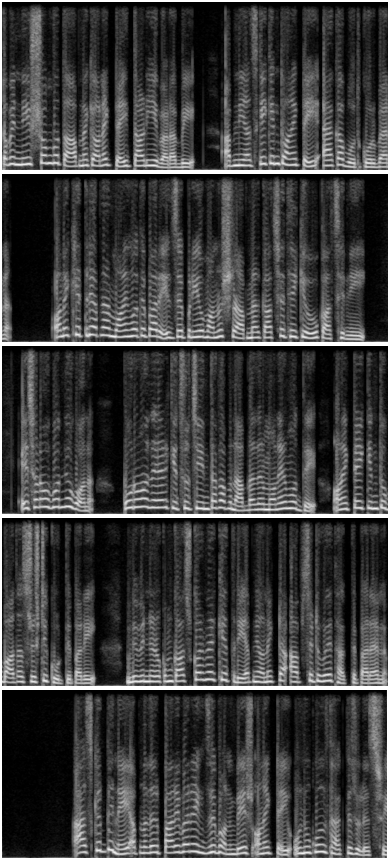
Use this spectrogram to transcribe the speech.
তবে নিঃসঙ্গতা আপনাকে অনেকটাই তাড়িয়ে বেড়াবে। আপনি আজকে কিন্তু অনেকটাই একা বোধ করবেন। অনেক ক্ষেত্রে আপনার মনে হতে পারে যে প্রিয় মানুষরা আপনার কাছে থেকেও কাছে নেই। এছাড়াও বন্ধুগণ পুরোনো দিনের কিছু চিন্তা ভাবনা আপনাদের মনের মধ্যে অনেকটাই কিন্তু বাধা সৃষ্টি করতে পারে। বিভিন্ন রকম কাজকর্মের ক্ষেত্রে আপনি অনেকটা আপসেট হয়ে থাকতে পারেন। আজকের দিনে আপনাদের পারিবারিক জীবন বেশ অনেকটাই অনুকূল থাকতে চলেছে।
